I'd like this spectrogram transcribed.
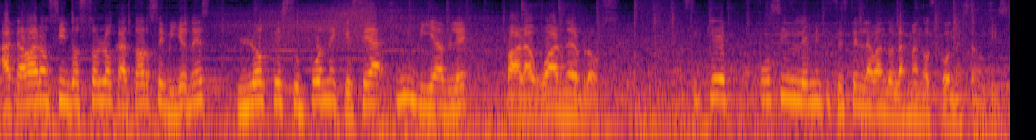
acabaron siendo solo 14 millones, lo que supone que sea inviable para Warner Bros. Así que posiblemente se estén lavando las manos con esta noticia.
